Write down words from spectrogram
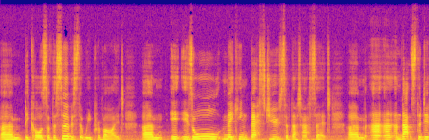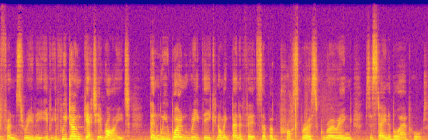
um, because of the service that we provide. Um, it is all making best use of that asset. Um, and, and that's the difference, really. If, if we don't get it right, then we won't reap the economic benefits of a prosperous, growing, sustainable airport.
